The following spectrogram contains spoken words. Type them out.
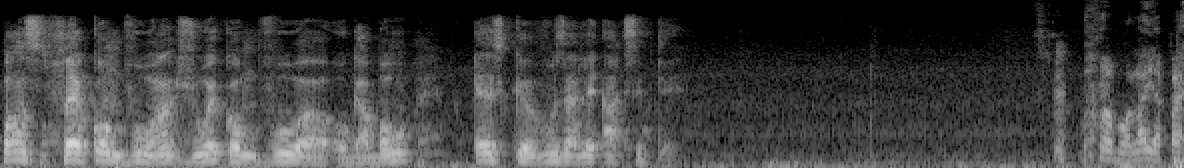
pense faire comme vous, hein, jouer comme vous euh, au Gabon, est-ce que vous allez accepter? Bon, là, il n'y a, pas-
